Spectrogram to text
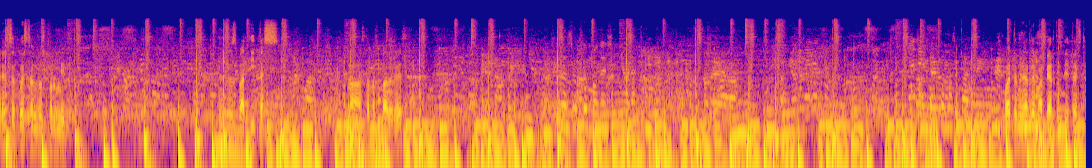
Estas cuestan dos por mil. Esas batitas. No, está más padre esta. Estas son como de señora. Voy a terminar de mapear tantito esta.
